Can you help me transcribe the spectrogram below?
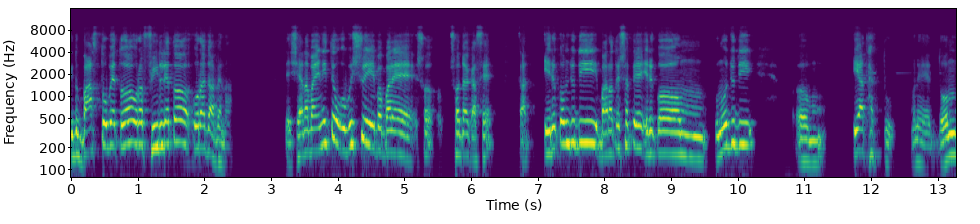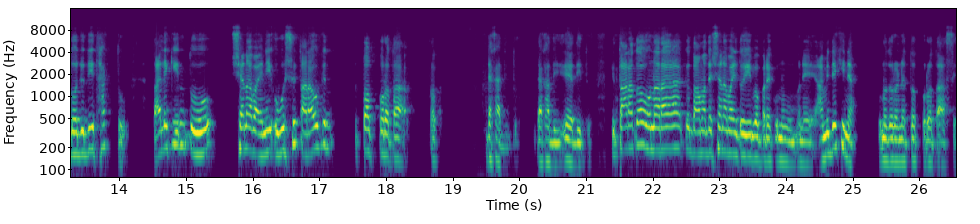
কিন্তু বাস্তবে তো ওরা ফিল্ডে তো ওরা যাবে না। সেনাবাহিনীতে অবশ্যই এ ব্যাপারে সজাগ আছে। এরকম যদি ভারতের সাথে এরকম কোনো যদি ইয়া থাকতো মানে দ্বন্দ্ব যদি থাকতো, তাহলে কিন্তু সেনাবাহিনী অবশ্যই তারাও কিন্তু তৎপরতা দেখা দিত। দেখা দিত। কিন্তু তারা তো ওনারা কিন্তু আমাদের সেনাবাহিনী তো এই ব্যাপারে কোনো মানে আমি দেখি না কোনো ধরনের তৎপরতা আছে।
